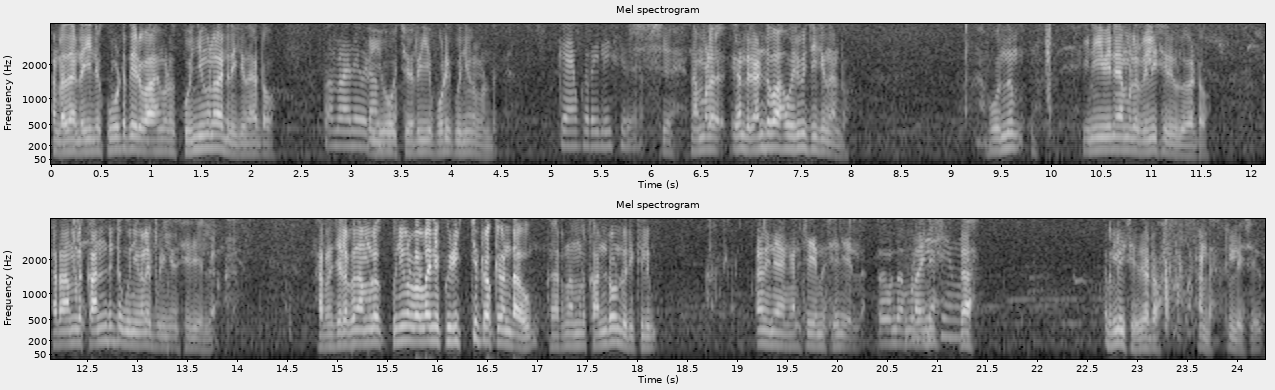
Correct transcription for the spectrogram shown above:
കണ്ടോ അതെ ഇതിന്റെ കൂട്ടത്തിൽ ഒരു വാഹം കൂടെ കുഞ്ഞുങ്ങളായിട്ട് നിൽക്കുന്നത് കേട്ടോ. അയ്യോ ചെറിയ പൊടി കുഞ്ഞുങ്ങളുണ്ട്. നമ്മൾ കണ്ടോ രണ്ട് വാഹം ഒരുമിച്ചിരിക്കുന്നുണ്ടോ? അപ്പോൾ ഒന്നും ഇനി ഇവനെ നമ്മൾ റിലീസ് ചെയ്ത് വിടുക കേട്ടോ. കാരണം നമ്മൾ കണ്ടിട്ട് കുഞ്ഞുങ്ങളെ പിടിക്കുന്നത് ശരിയല്ല. കാരണം ചിലപ്പോൾ നമ്മൾ കുഞ്ഞുങ്ങളുള്ളതിനെ പിടിച്ചിട്ടൊക്കെ ഉണ്ടാവും. കാരണം നമ്മൾ കണ്ടുകൊണ്ട് ഒരിക്കലും അതിനെ അങ്ങനെ ചെയ്യുന്നത് ശരിയല്ല. അതുകൊണ്ട് നമ്മൾ അതിനെ ഇതാ റിലീസ് ചെയ്തു കേട്ടോ. കണ്ട റിലീസ് ചെയ്തു.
